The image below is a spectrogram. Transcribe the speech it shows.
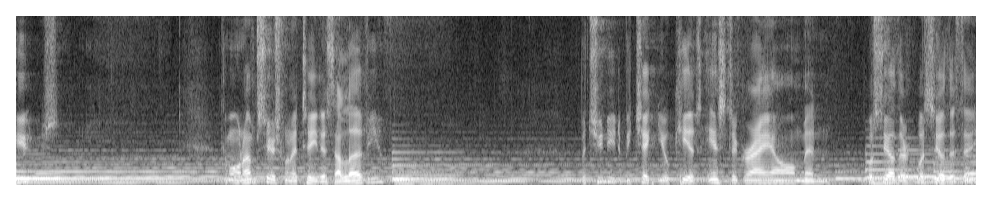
You, come on, I'm serious when I tell you this. I love you. But you need to be checking your kids' Instagram and what's the other, what's the other thing?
